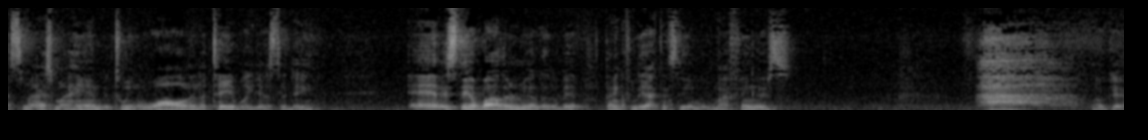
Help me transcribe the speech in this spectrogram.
I smashed my hand between a wall and a table yesterday. And it's still bothering me a little bit. Thankfully I can still move my fingers. okay.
